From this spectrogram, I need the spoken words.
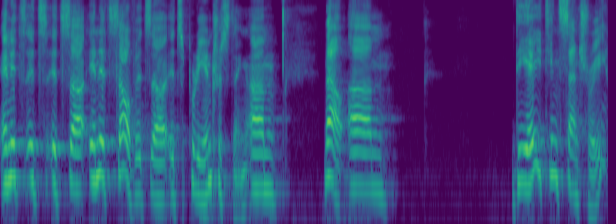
and it's it's it's uh, in itself it's uh, it's pretty interesting. Um, now, um, the 18th century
